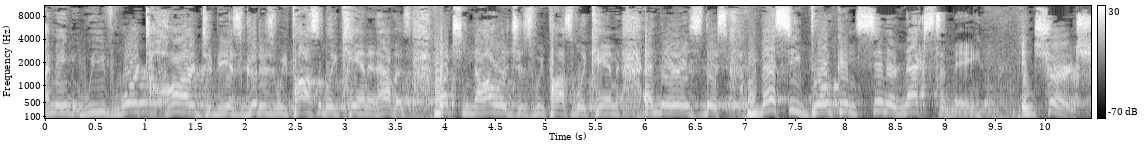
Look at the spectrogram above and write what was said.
I mean, we've worked hard to be as good as we possibly can and have as much knowledge as we possibly can. And there is this messy, broken sinner next to me in church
